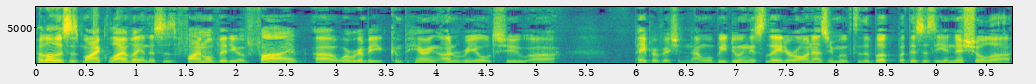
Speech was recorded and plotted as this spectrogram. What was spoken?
Hello, this is Mike Lively, and this is the final video of five, uh, where we're going to be comparing Unreal to uh, Papervision. Now, we'll be doing this later on as we move through the book, but this is the initial uh,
